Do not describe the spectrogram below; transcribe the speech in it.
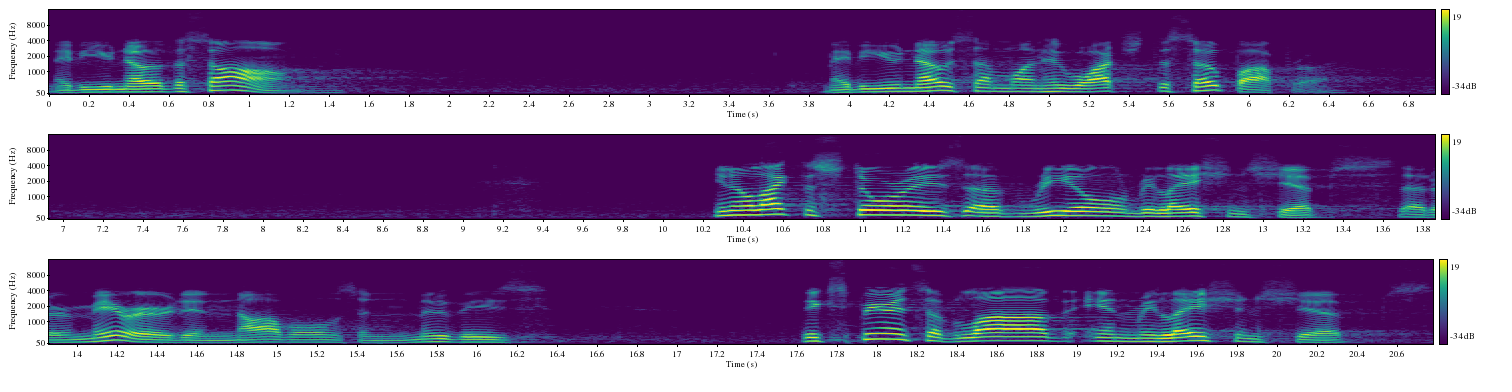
Maybe you know the song. Maybe you know someone who watched the soap opera. You know, like the stories of real relationships that are mirrored in novels and movies, the experience of love in relationships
